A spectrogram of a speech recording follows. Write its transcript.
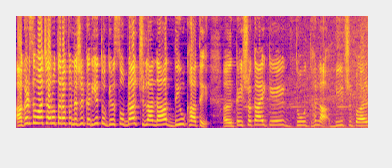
આગળ સમાચારો તરફ નજર કરીએ તો ગીર સોમનાથ જિલ્લાના દીવ ખાતે કહી શકાય કે ધોધલા બીચ પર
